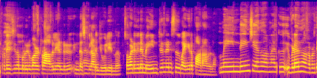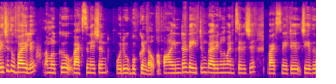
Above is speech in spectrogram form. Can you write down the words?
പ്രത്യേകിച്ച് നമ്മൾ ഒരുപാട് ട്രാവൽ ചെയ്യേണ്ട ഒരു ഇൻഡസ്ട്രിയിലാണ് ജോലി ചെയ്യുന്നത്. സോ ഇതിന്റെ മെയിന്റെനൻസ് ഭയങ്കര പാടാണല്ലോ. മെയിന്റെയിൻ ചെയ്യാന്ന് പറഞ്ഞാൽ ഇവിടെ എന്ന് പറഞ്ഞാൽ പ്രത്യേകിച്ച് ദുബായിൽ നമുക്ക് വാക്സിനേഷൻ ഒരു ബുക്ക് ഉണ്ടാവും. അപ്പോൾ അതിന്റെ ഡേറ്റും കാര്യങ്ങളും അനുസരിച്ച് വാക്സിനേറ്റ് ചെയ്ത്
